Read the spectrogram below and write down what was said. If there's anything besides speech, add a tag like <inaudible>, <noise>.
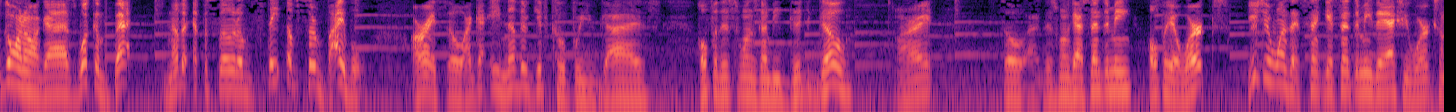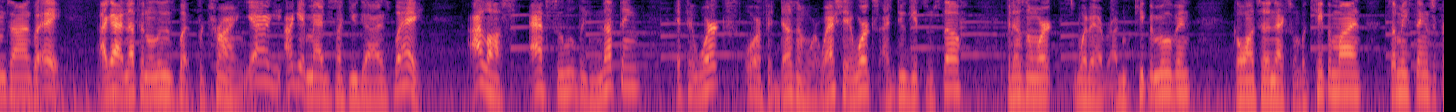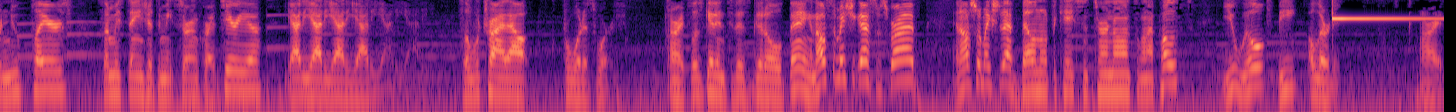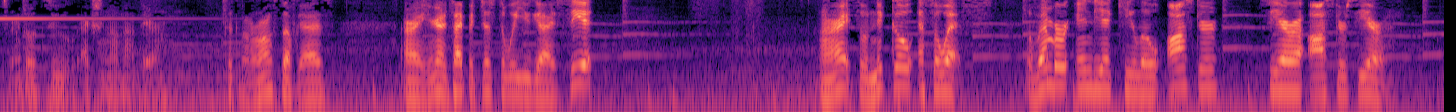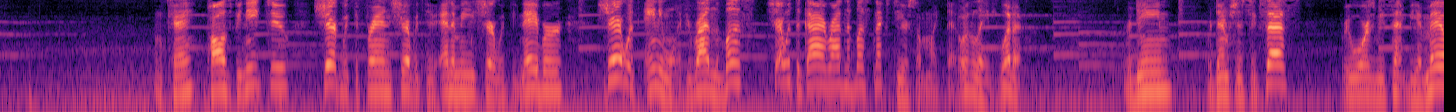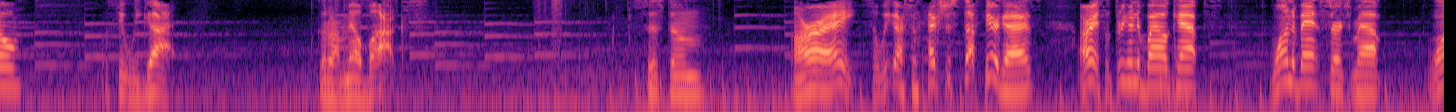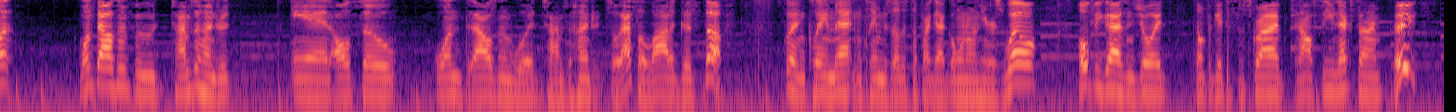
What's going on, guys? Welcome back to another episode of State of Survival. All right, so I got another gift code for you guys. Hopefully this one's gonna be good to go. All right. So uh, this one got sent to me. Hopefully it works. Usually the ones that sent, get sent to me, they actually work sometimes. But hey, I got nothing to lose but for trying. Yeah, I, I get mad just like you guys. But hey, I lost absolutely nothing if it works or if it doesn't work. Well, actually, it works. I do get some stuff. If it doesn't work, it's whatever. I keep it moving. Go on to the next one. But keep in mind, some of these things are for new players. Some of these things you have to meet certain criteria. Yada yada yada yada yada yada. So we'll try it out for what it's worth. All right, so let's get into this good old thing. And also make sure you guys subscribe and also make sure that bell notifications turned on so when I post, you will be alerted. All right, so we're gonna go to, actually, no, not there. Clicking on the wrong stuff, guys. All right, you're gonna type it just the way you guys see it. All right, so Niko SOS. November, India, Kilo, Oscar, Sierra, Oscar, Sierra. Okay, pause if you need to. Share it with your friends, share it with your enemies, share it with your neighbor, share it with anyone. If you're riding the bus, share it with the guy riding the bus next to you or something like that, or the lady, whatever. Redeem, redemption success, rewards be sent via mail. Let's see what we got. Go to our mailbox. System. All right, so we got some <laughs> extra stuff here, guys. All right, so 300 biocaps, one advanced search map, one 1,000 food times 100, and also 1,000 wood times 100. So that's a lot of good stuff. Let's go ahead and claim that and claim this other stuff I got going on here as well. Hopefully you guys enjoyed. Don't forget to subscribe, and I'll see you next time. Peace!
